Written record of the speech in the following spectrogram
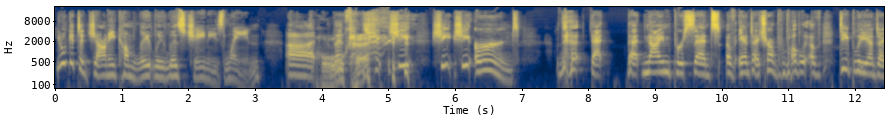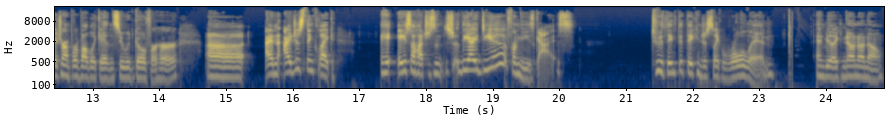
you don't get to Johnny come lately Liz Cheney's lane. Uh, Okay. she, she she she earned that that that nine percent of anti-Trump Republic of deeply anti-Trump Republicans who would go for her. Uh, and I just think like Asa Hutchinson, the idea from these guys to think that they can just like roll in and be like, no, no, no,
